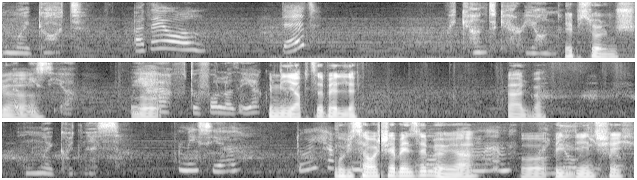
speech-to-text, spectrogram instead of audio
Oh my god. Are they all dead? We can't carry on. Hepsi ölmüş ya. Amicia, we Bunu have to follow the kimin yaptığı belli. Galiba. Oh Bu bir savaşa benzemiyor ya. Bu bildiğin şey.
